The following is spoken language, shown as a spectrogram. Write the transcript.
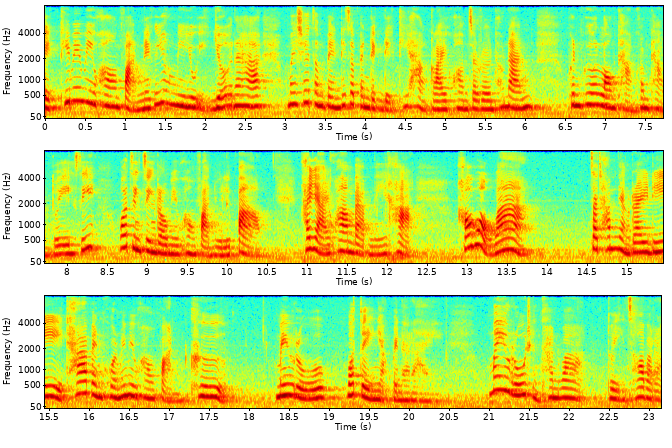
ด็กๆที่ไม่มีความฝันเนี่ยก็ยังมีอยู่อีกเยอะนะคะ ไม่ใช่จำเป็นที่จะเป็นเด็กๆ ที่ห่างไกลความเจริญเท่านั้น เพื่อนๆลองถามคำถามตัวเองสิว่าจริง ๆ เรามีความฝันอยู่หรือเปล่า ขยายความแบบนี้ค่ะ เขาบอกว่าจะทำอย่างไรดี ถ้าเป็นคนไม่มีความฝันคือ ไม่รู้ว่าตัวเองอยากเป็นอะไร ไม่รู้ถึงขั้นว่าตัวเองชอบอะไร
